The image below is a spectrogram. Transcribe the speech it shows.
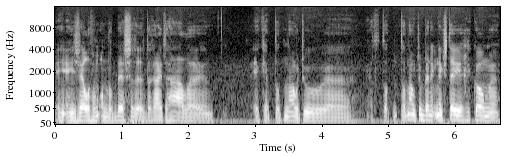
in jezelf om, om dat beste eruit te halen. Ik heb tot nu toe, uh, ja, tot, tot nu toe ben ik niks tegengekomen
